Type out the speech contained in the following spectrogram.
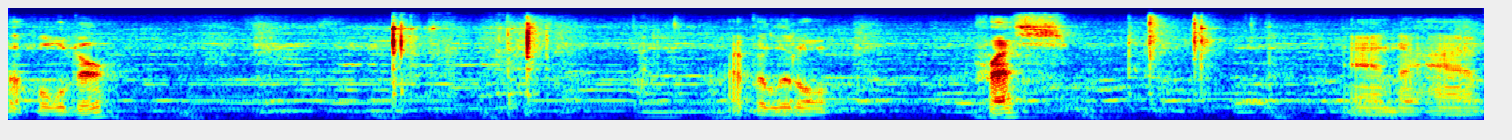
the holder. I have a little press and I have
